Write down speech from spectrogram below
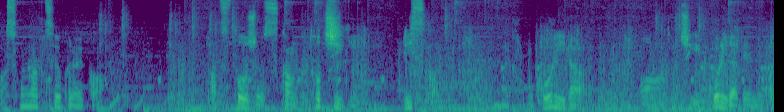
あ、そんな強くないか。初登場スカンク、栃木、リスか。ゴリラ。あ、栃木、ゴリラ出んのかな。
